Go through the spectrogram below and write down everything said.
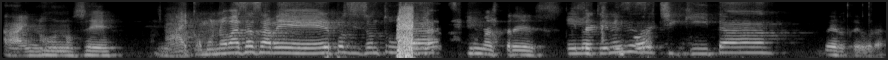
Ay, no, no sé. Ay, ¿cómo no vas a saber? Pues si son tuyas. Últimas tres. Y lo tienes desde chiquita. Vértebras.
